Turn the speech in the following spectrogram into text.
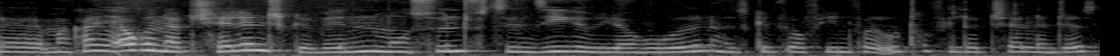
Äh, man kann ja auch in der Challenge gewinnen, muss 15 Siege wiederholen. Also es gibt auf jeden Fall ultra viele Challenges.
